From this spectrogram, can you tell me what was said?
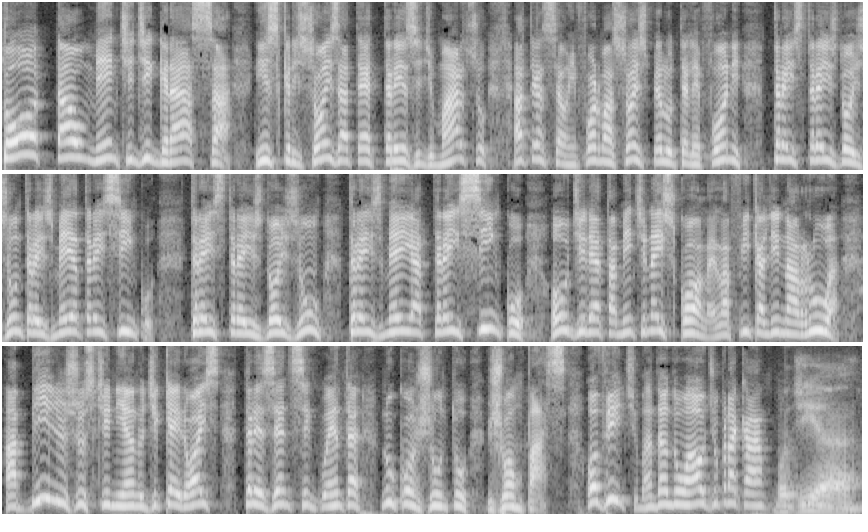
totalmente de graça. Inscrições até 13 de março. Atenção, informações pelo telefone 3321 3635, 3321 3635 ou diretamente na escola. Ela fica ali na rua Abílio Justiniano de Queiroz, 350, no conjunto João Paz. Ouvinte, mandando um áudio para cá. Bom dia,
